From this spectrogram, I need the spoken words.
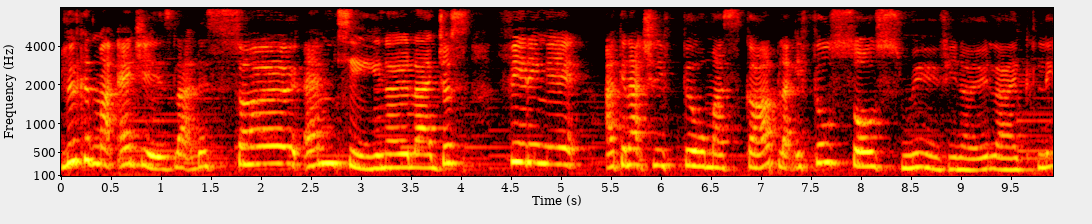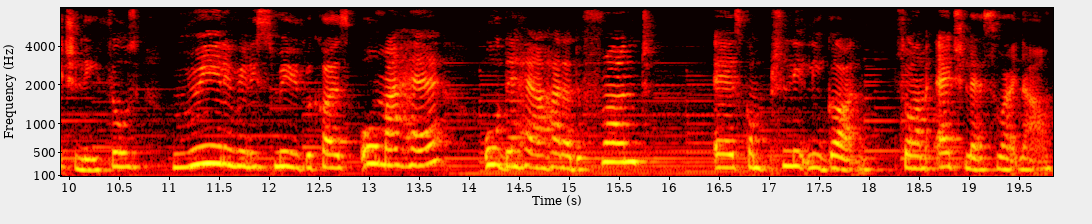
Look at my edges. Like they're so empty you know? Like just feeling it I can actually feel my scalp like it feels so smooth you know like literally feels really really smooth because all my hair all the hair I had at the front is completely gone. So I'm edgeless right now.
